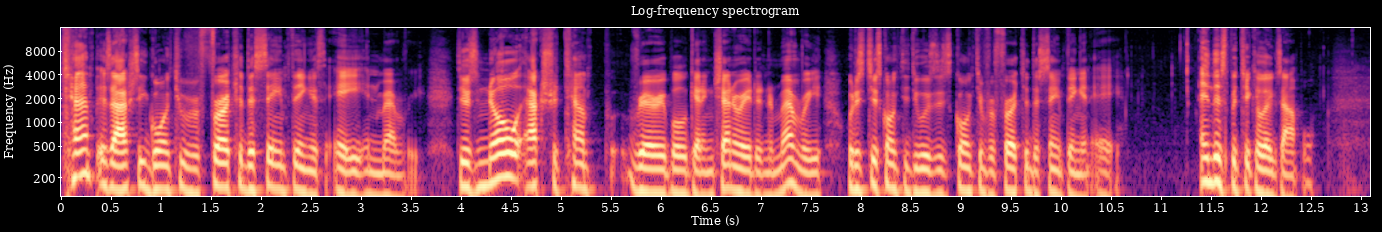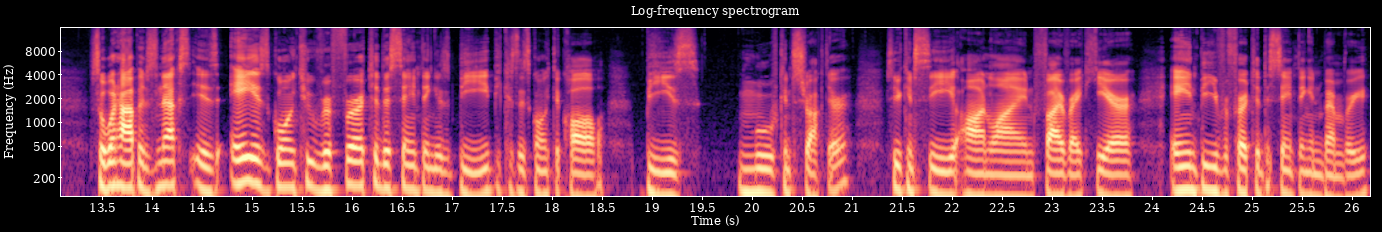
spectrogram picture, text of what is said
temp is actually going to refer to the same thing as A in memory. There's no extra temp variable getting generated in memory. What it's just going to do is it's going to refer to the same thing in A. In this particular example. So what happens next is A is going to refer to the same thing as B because it's going to call B's move constructor. So you can see on line 5 right here, A and B refer to the same thing in memory.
